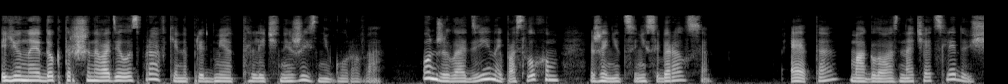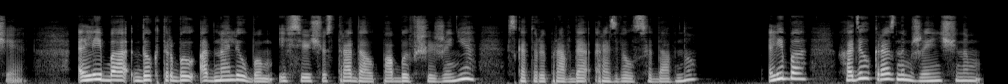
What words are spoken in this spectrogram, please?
Юная докторша наводила справки на предмет личной жизни Гурова. Он жил один и, по слухам, жениться не собирался. Это могло означать следующее. Либо доктор был однолюбом и все еще страдал по бывшей жене, с которой, правда, развелся давно, либо ходил к разным женщинам,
